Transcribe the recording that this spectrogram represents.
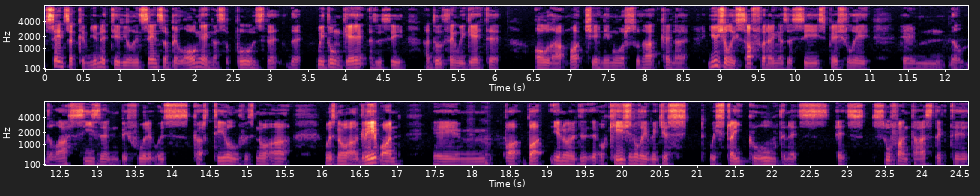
sense of community, really, sense of belonging, I suppose, that that we don't get. As I say, I don't think we get it all that much anymore. So that kind of usually suffering, as I say, especially um, the, the last season before it was curtailed was not a was not a great one. Um, but but you know, occasionally we just we strike gold, and it's it's so fantastic to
